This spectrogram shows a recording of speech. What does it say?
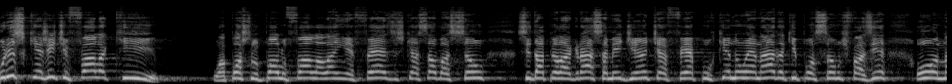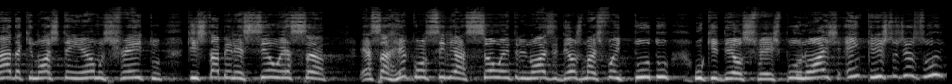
Por isso que a gente fala que o apóstolo Paulo fala lá em Efésios que a salvação se dá pela graça mediante a fé, porque não é nada que possamos fazer ou nada que nós tenhamos feito que estabeleceu essa essa reconciliação entre nós e Deus, mas foi tudo o que Deus fez por nós em Cristo Jesus.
